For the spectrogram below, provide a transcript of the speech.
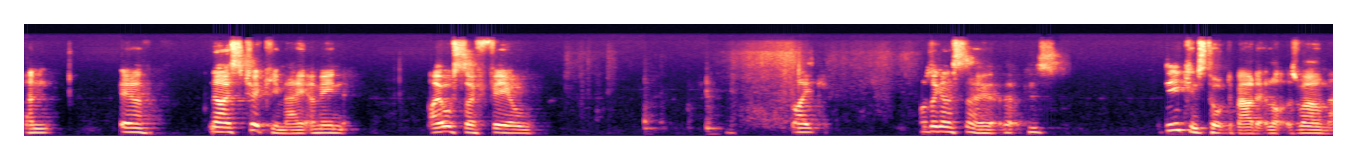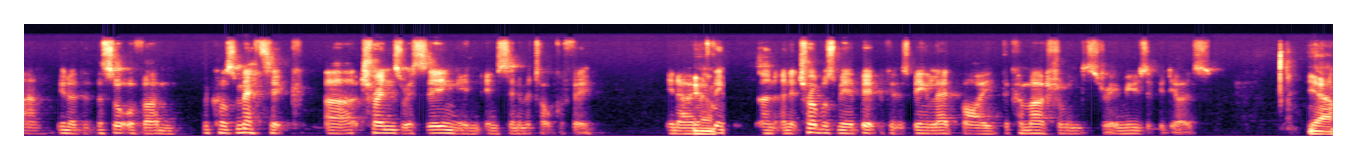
and yeah, no, it's tricky, mate. I mean, I also feel like what was I going to say? Because Deakins talked about it a lot as well, man. You know, the, the sort of um, the cosmetic uh, trends we're seeing in in cinematography. You know, yeah. I think, and, and it troubles me a bit because it's being led by the commercial industry and music videos. Yeah,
